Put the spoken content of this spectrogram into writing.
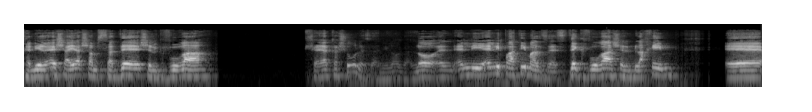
כנראה שהיה שם שדה של גבורה שהיה קשור לזה, אני לא יודע, לא, אין, אין, לי, אין לי פרטים על זה, שדה גבורה של מלכים, אה,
